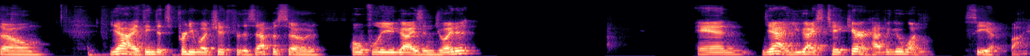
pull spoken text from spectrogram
So, yeah, I think that's pretty much it for this episode. Hopefully, you guys enjoyed it. And yeah, you guys take care. Have a good one. See ya. Bye.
